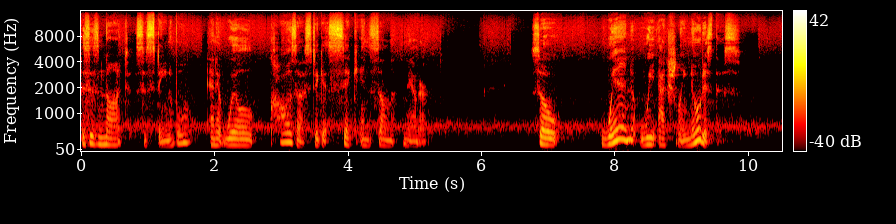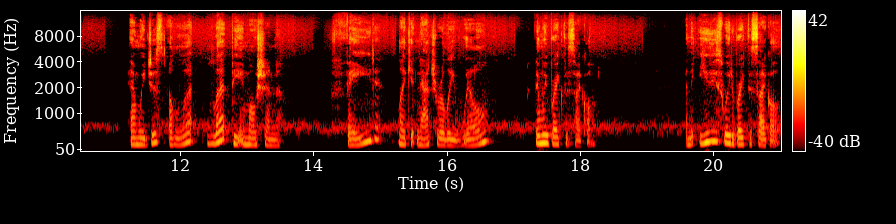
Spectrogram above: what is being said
This is not sustainable and it will cause us to get sick in some manner. So, when we actually notice this and we just let, let the emotion fade like it naturally will, then we break the cycle. And the easiest way to break the cycle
